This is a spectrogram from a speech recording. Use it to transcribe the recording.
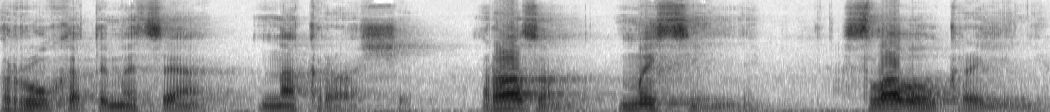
рухатиметься на краще. Разом ми сильні. Слава Україні!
